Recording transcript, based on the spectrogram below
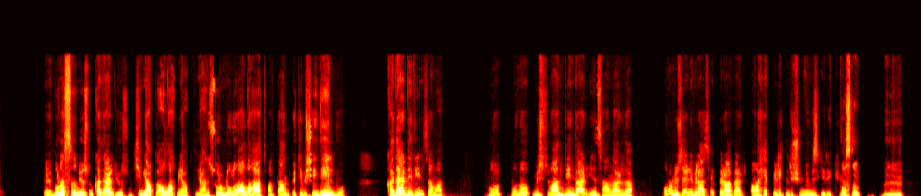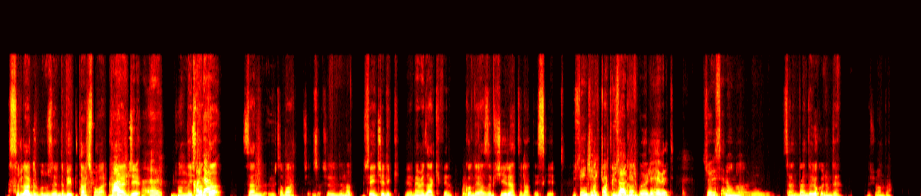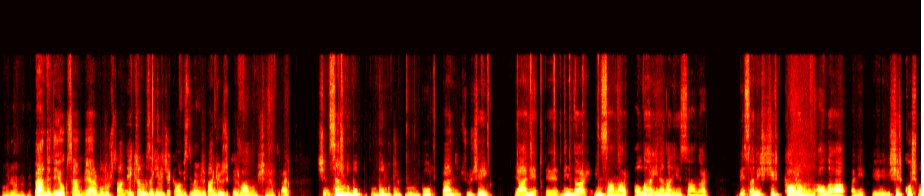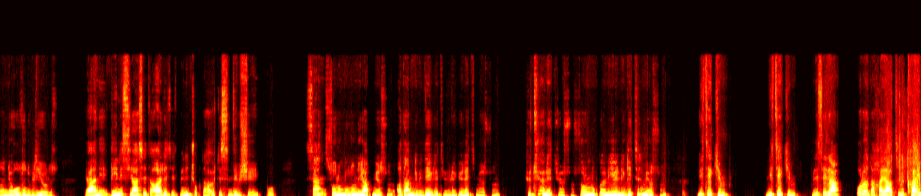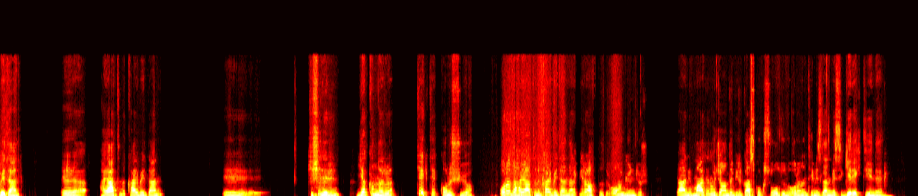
e, buna sığınıyorsun, kader diyorsun. Kim yaptı? Allah mı yaptı? Yani sorumluluğu Allah'a atmaktan öte bir şey değil bu. Kader dediğin zaman bu bunu Müslüman, dindar insanlar da bunun üzerine biraz hep beraber ama hep birlikte düşünmemiz gerekiyor. Aslında sırlardır bunun üzerinde büyük bir tartışma var. Var. Kaderci Evet. anlayışta Kader- hatta sen sabah söyledin mi? Hüseyin Çelik, Mehmet Akif'in bu konuda yazdığı bir şiiri hatırlattı eski. Hüseyin Çelik çok güzel bakan. bir böyle evet. Söylesene onu. Sen bende yok önümde şu anda. Bana gelmedi. Bende de yok. Sen eğer bulursan ekranımıza gelecek ama bizim Ha. ben gözlüklerimi almamışım Yıldıray. Şimdi sen Açayım. onu bul, bul, bul, bul. Ben şu şey yani e, dindar insanlar, Allah'a inanan insanlar biz hani şirk kavramının Allah'a hani e, şirk koşmanın ne olduğunu biliyoruz. Yani dini siyasete alet etmenin çok daha ötesinde bir şey bu. Sen sorumluluğunu yapmıyorsun, adam gibi devleti yöne- yönetmiyorsun, kötü yönetiyorsun, sorumluluklarını yerine getirmiyorsun. Nitekim, nitekim mesela orada hayatını kaybeden, e, hayatını kaybeden e, kişilerin yakınları tek tek konuşuyor. Orada hayatını kaybedenler bir haftadır, 10 gündür yani maden ocağında bir gaz kokusu olduğunu, oranın temizlenmesi gerektiğini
